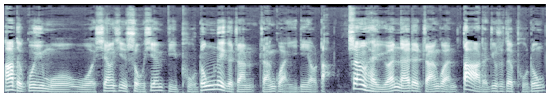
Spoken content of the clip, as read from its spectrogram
它的规模，我相信首先比浦东那个展展馆一定要大。上海原来的展馆大的就是在浦东，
